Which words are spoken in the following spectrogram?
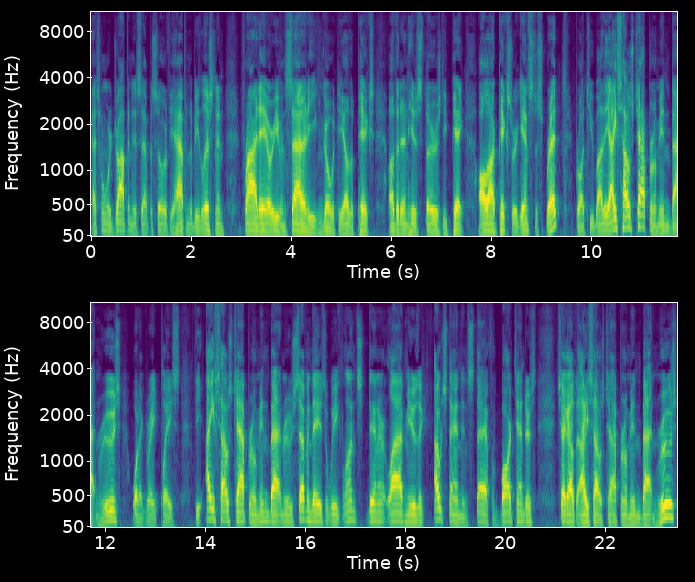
That's when we're dropping this episode. If you happen to be listening Friday or even Saturday, you can go with the other picks other than his Thursday pick. All our picks are against the spread. Brought to you by the Ice House Tap Room in Baton Rouge. What a great place. The Ice House Tap Room in Baton Rouge, seven days a week, lunch, dinner, live music, outstanding staff of bartenders. Check out the Ice House Tap Room in Baton Rouge.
